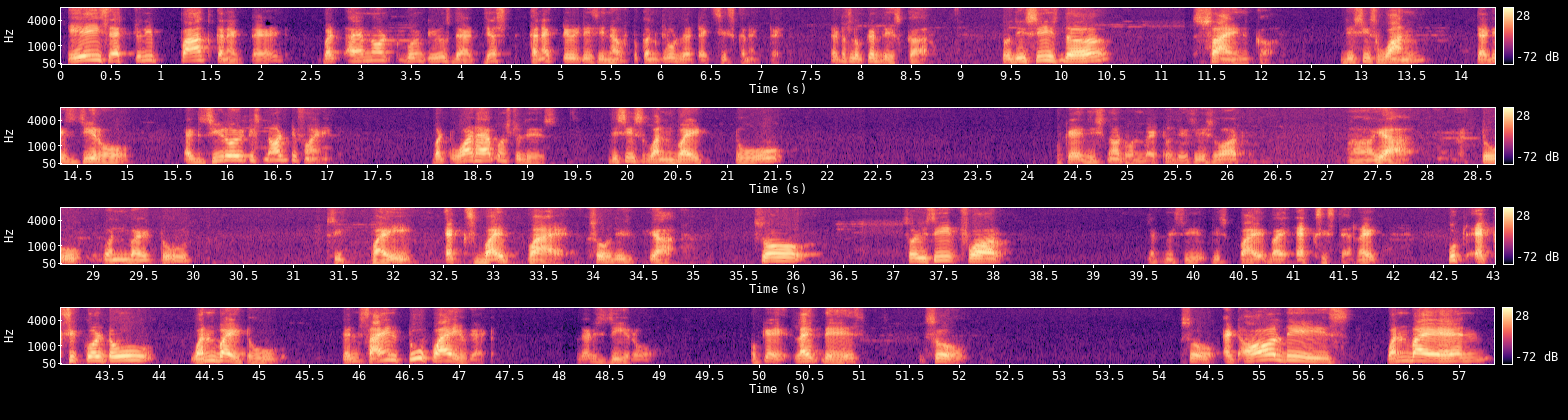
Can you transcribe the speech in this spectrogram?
A is actually path connected, but I am not going to use that. Just connectivity is enough to conclude that X is connected. Let us look at this curve. So this is the sine curve. This is 1, that is 0. At 0, it is not defined. But what happens to this? This is 1 by 2. Okay, this is not 1 by 2. This is what? Uh, yeah, 2, 1 by 2, see pi x by pi. So this, yeah. So, so you see for, let me see, this pi by x is there, right? Put x equal to 1 by 2, then sine 2 pi you get. That is 0. Okay, like this. So, so at all these 1 by n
